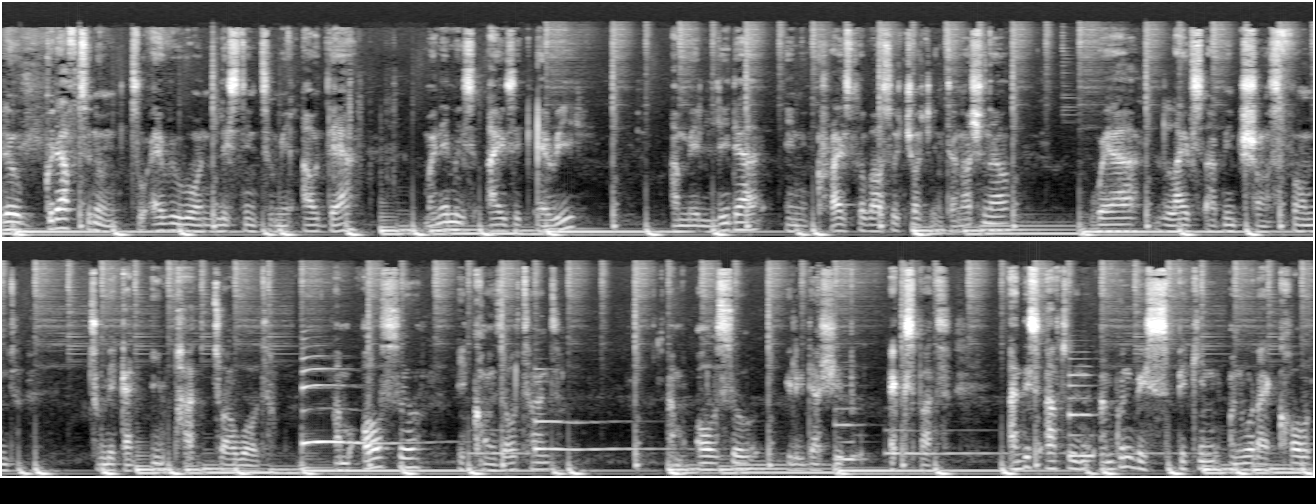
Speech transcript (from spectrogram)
Hello, good afternoon to everyone listening to me out there. My name is Isaac Eri. I'm a leader in Christ Love Church International, where lives are being transformed to make an impact to our world. I'm also a consultant. I'm also a leadership expert. And this afternoon, I'm going to be speaking on what I call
